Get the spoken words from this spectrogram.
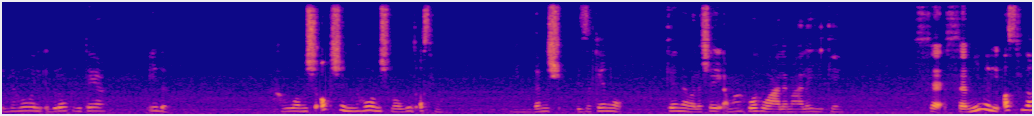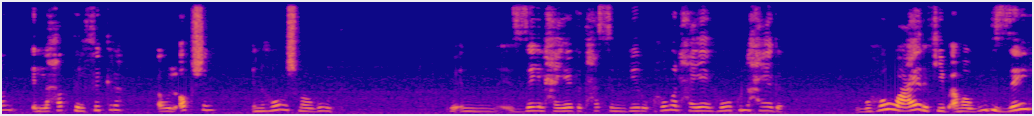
اللي هو الإدراك بتاع إيه ده؟ هو مش option إن هو مش موجود أصلا. يعني ده مش إذا كان كان ولا شيء معه وهو على ما عليه كان. ف... فمين اللي أصلا اللي حط الفكرة أو ال option إن هو مش موجود؟ وإن إزاي الحياة تتحسن من غيره؟ هو الحياة هو كل حاجة. وهو عارف يبقى موجود إزاي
